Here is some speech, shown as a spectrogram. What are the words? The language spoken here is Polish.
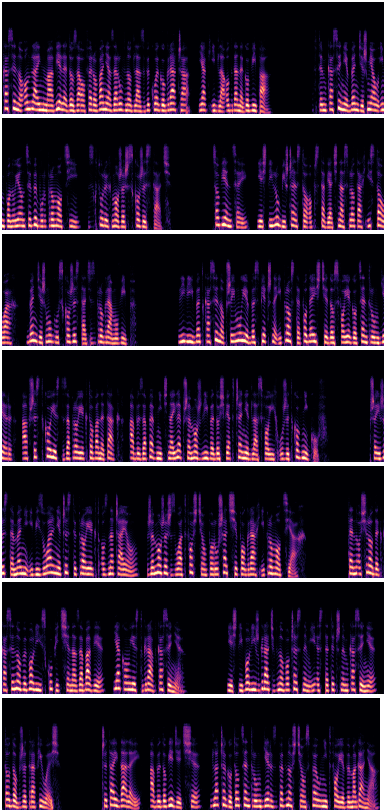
Kasyno online ma wiele do zaoferowania zarówno dla zwykłego gracza, jak i dla oddanego VIP-a. W tym kasynie będziesz miał imponujący wybór promocji, z których możesz skorzystać. Co więcej, jeśli lubisz często obstawiać na slotach i stołach, będziesz mógł skorzystać z programu VIP. Lilibet Casino przyjmuje bezpieczne i proste podejście do swojego centrum gier, a wszystko jest zaprojektowane tak, aby zapewnić najlepsze możliwe doświadczenie dla swoich użytkowników. Przejrzyste menu i wizualnie czysty projekt oznaczają, że możesz z łatwością poruszać się po grach i promocjach. Ten ośrodek kasynowy woli skupić się na zabawie, jaką jest gra w kasynie. Jeśli wolisz grać w nowoczesnym i estetycznym kasynie, to dobrze trafiłeś. Czytaj dalej, aby dowiedzieć się, dlaczego to centrum gier z pewnością spełni Twoje wymagania.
